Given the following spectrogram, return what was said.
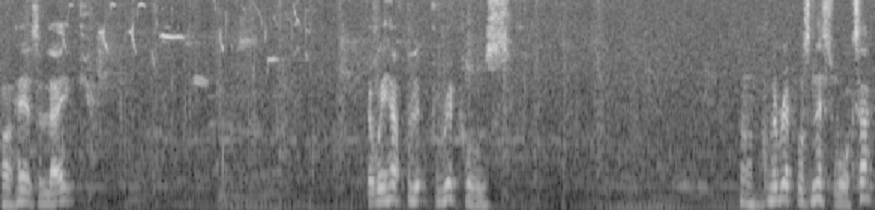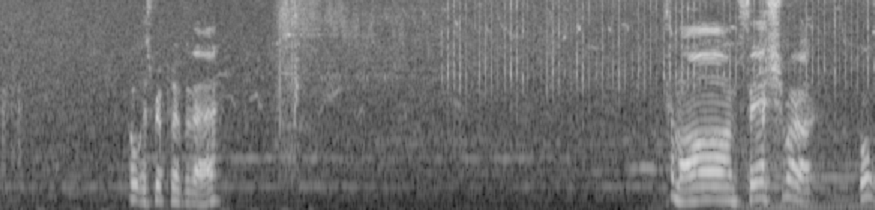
Well, here's a lake. So we have to look for ripples. Hmm, no ripples in this water. Oh, there's ripple over there. Come on, fish. Where. Oh.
